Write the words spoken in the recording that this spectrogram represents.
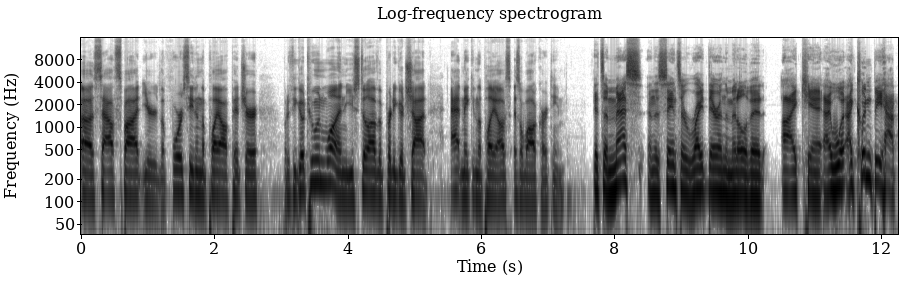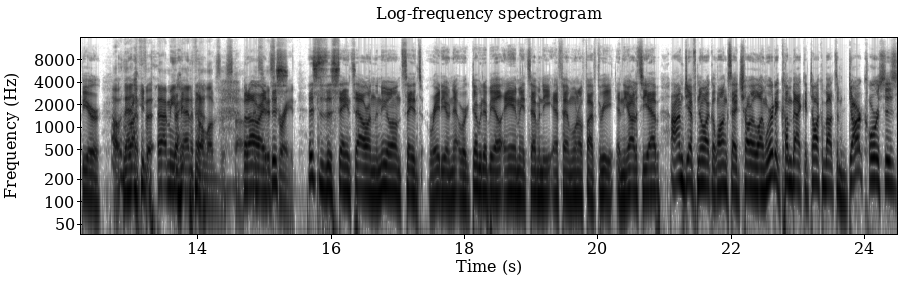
uh, South spot. You're the four seed in the playoff picture. But if you go two and one, you still have a pretty good shot at making the playoffs as a wild card team. It's a mess, and the Saints are right there in the middle of it. I can't. I would. I couldn't be happier. Oh, the right- NFL, I mean, right the NFL now. loves this stuff. But all it's, right, it's this, great. This is the Saints Hour on the New Orleans Saints Radio Network, WWL AM 870, FM 1053, and the Audacy app. I'm Jeff Nowak alongside Charlie Long. We're going to come back and talk about some dark horses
